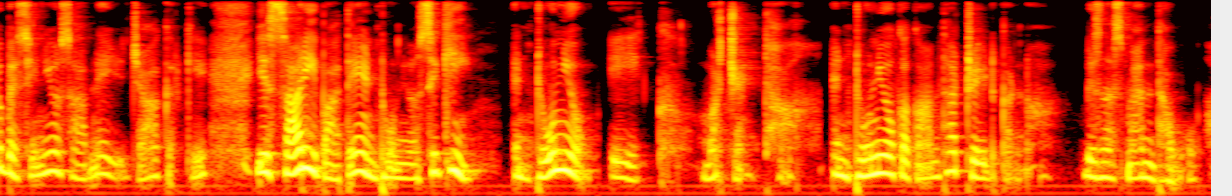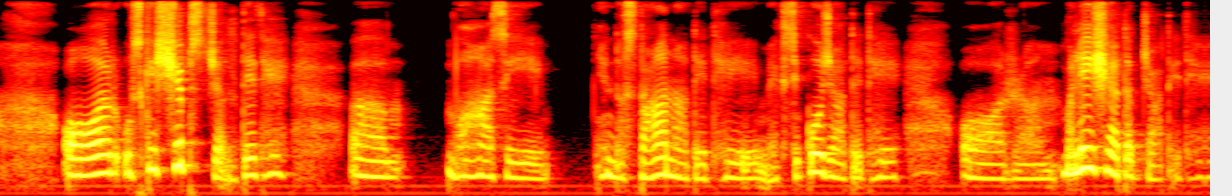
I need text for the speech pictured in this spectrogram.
तो बेसिनियो साहब ने जा करके ये सारी बातें एंटोनियो से की। एंटोनियो एक मर्चेंट था। एंटोनियो का काम था ट्रेड करना। बिजनेसमैन था वो। और उसके शिप्स चलते थे। वहाँ से हिंदुस्तान आते थे मेक्सिको जाते थे और मलेशिया तक जाते थे।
